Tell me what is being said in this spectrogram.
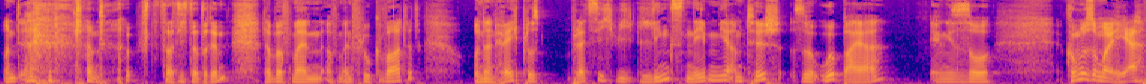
Und äh, dann saß ich da drin, habe auf meinen, auf meinen Flug gewartet und dann höre ich bloß plötzlich, wie links neben mir am Tisch so Urbayer irgendwie so, komm so mal her.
